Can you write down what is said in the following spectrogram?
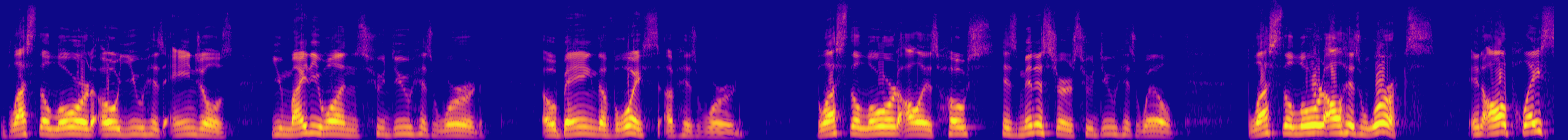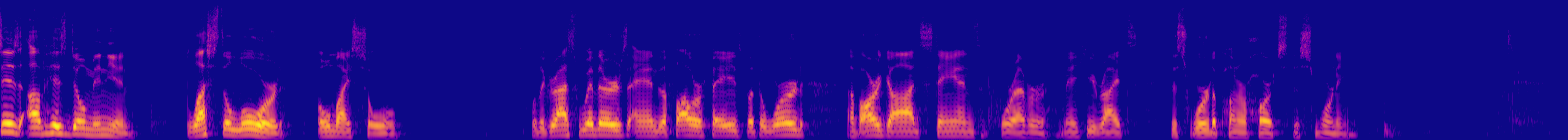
Bless the Lord, O you his angels, you mighty ones who do his word, obeying the voice of his word. Bless the Lord, all his hosts, his ministers who do his will. Bless the Lord, all his works, in all places of his dominion. Bless the Lord, O my soul. Well, the grass withers and the flower fades, but the word of our God stands forever. May he write this word upon our hearts this morning.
